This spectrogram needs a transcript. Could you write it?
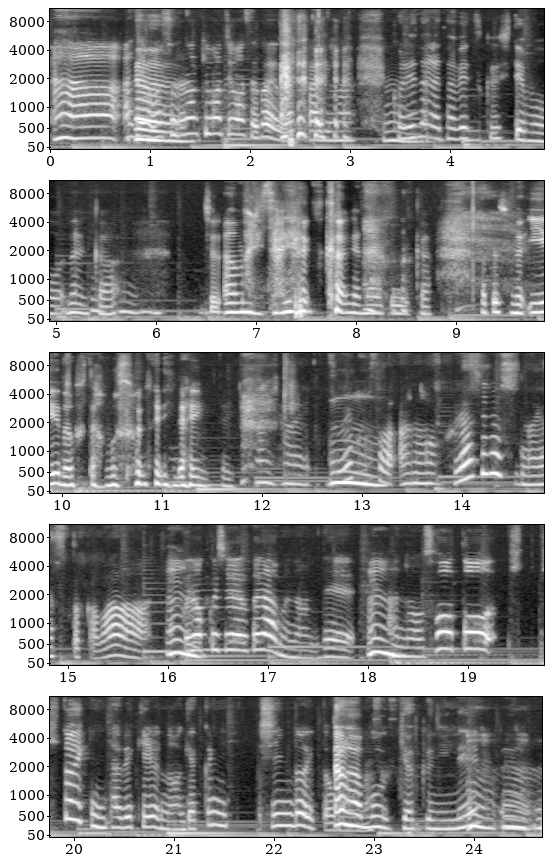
あーあでうん。もその気持ちもすごいわかります、うん。これなら食べ尽くしてもなんかうんうんちょあんまり罪悪感がないというか 私の家の負担もそんなにないみたいはいはい。それうんこそ、あのフラ印のやつとかはな。160g なんで、うん。あの相当ひ一息に食べきるのは逆にしんどいと思います。ああもう逆にね。うんうんう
